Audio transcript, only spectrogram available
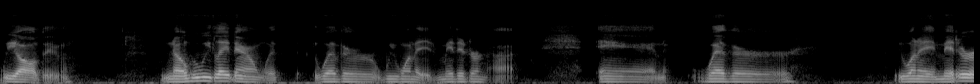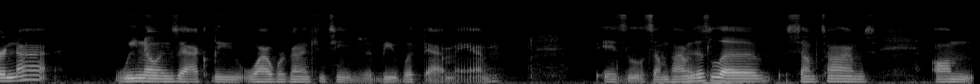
We all do. Know who we lay down with whether we want to admit it or not. And whether we want to admit it or not, we know exactly why we're going to continue to be with that man. It's sometimes it's love, sometimes on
